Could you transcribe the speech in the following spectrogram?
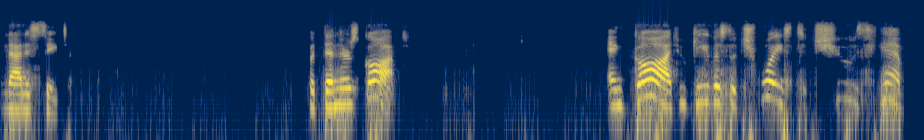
And that is Satan. But then there's God. And God, who gave us the choice to choose Him,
